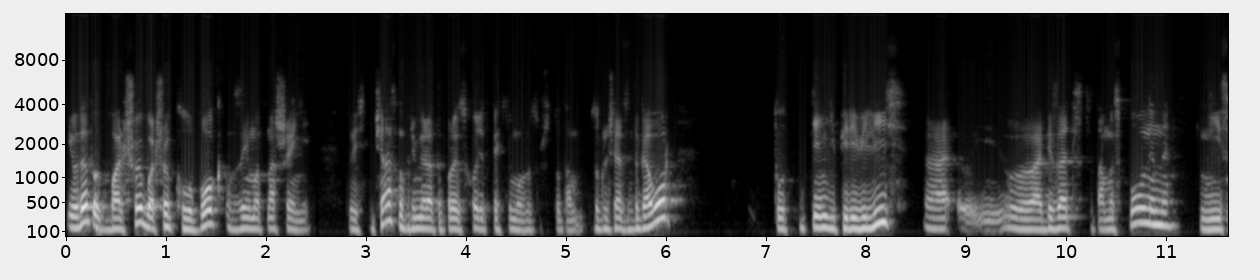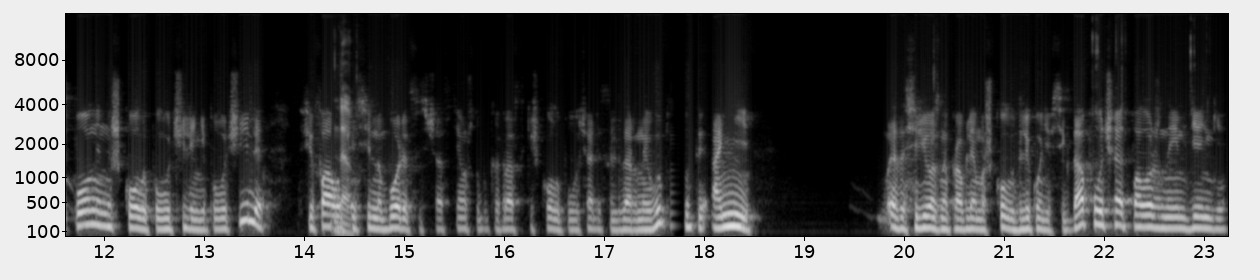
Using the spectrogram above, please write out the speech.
И вот этот большой-большой клубок взаимоотношений. То есть сейчас, например, это происходит каким образом, что там заключается договор, тут деньги перевелись, э, э, обязательства там исполнены, не исполнены, школы получили, не получили – FIFA да. очень сильно борется сейчас с тем, чтобы как раз-таки школы получали солидарные выплаты. Они, это серьезная проблема, школы далеко не всегда получают положенные им деньги.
